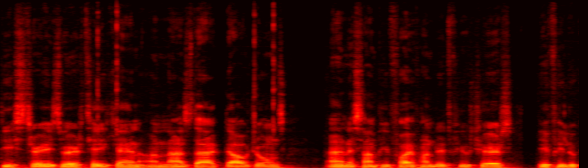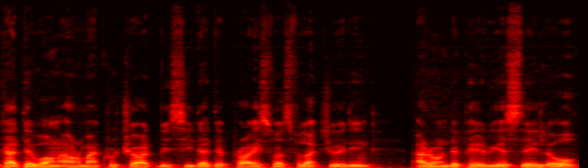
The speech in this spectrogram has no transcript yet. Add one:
These trades were taken on Nasdaq, Dow Jones, and S&P 500 futures. If you look at the one hour macro chart, we see that the price was fluctuating around the previous day low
